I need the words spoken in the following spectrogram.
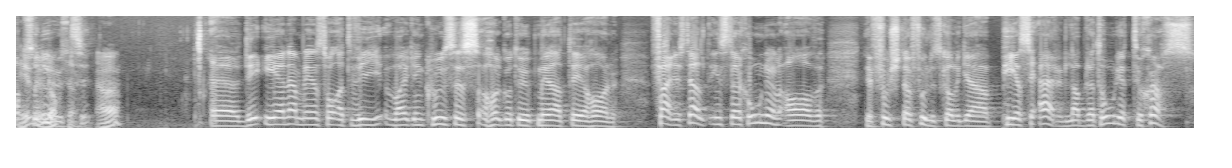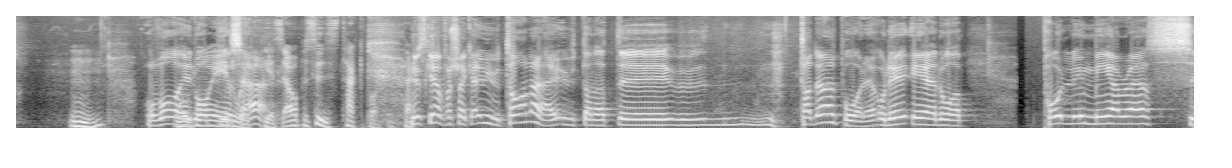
absolut. Det är, ja. Uh, det är nämligen så att vi, Viking Cruises har gått ut med att det har färdigställt installationen av det första fullskaliga PCR-laboratoriet till sjöss. Mm. Och vad och är då vad är PCR? Då PCR? Ja precis, tack Patrik. Nu ska jag försöka uttala det här utan att eh, ta död på det. Och det är då Polymerase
